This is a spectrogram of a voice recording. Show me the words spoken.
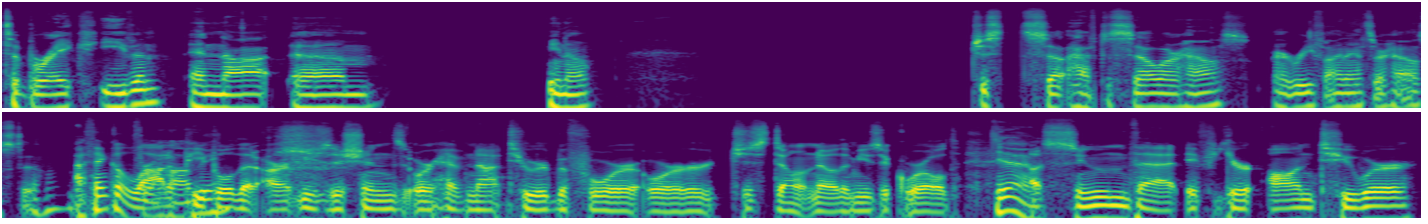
to break even and not, um, you know, just sell, have to sell our house or refinance our house to. I think a lot of people that aren't musicians or have not toured before or just don't know the music world Yeah, assume that if you're on tour,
